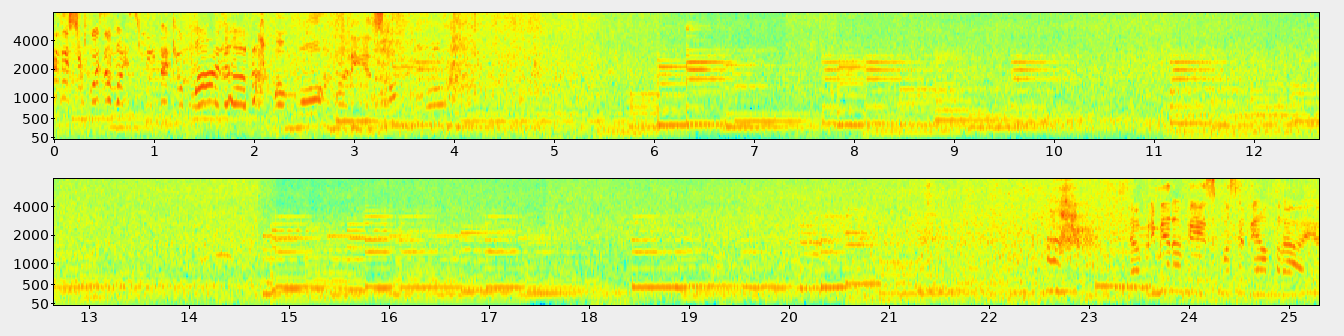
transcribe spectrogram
Existe coisa mais linda que o mar, Ana. Amor, Marisa, praia.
